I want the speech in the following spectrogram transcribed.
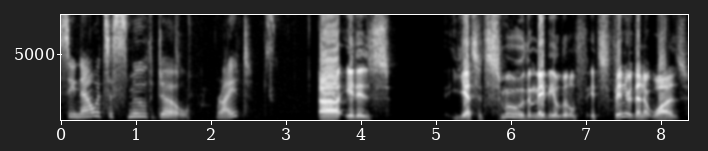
See, now it's a smooth dough, right? Uh, it is. Yes, it's smooth maybe a little. It's thinner than it was.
